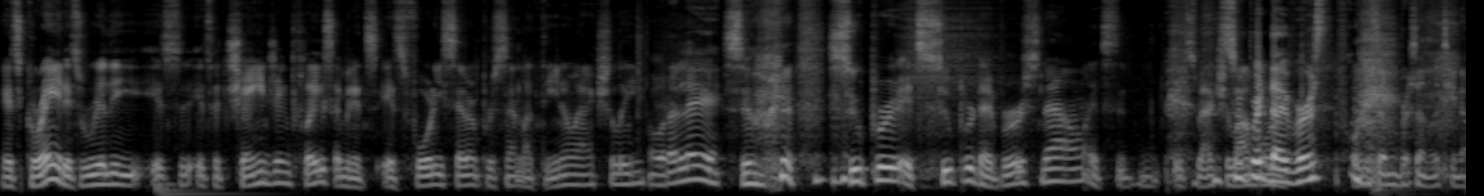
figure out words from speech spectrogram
it's great. It's really it's it's a changing place. I mean, it's it's forty seven percent Latino actually. Orale. Super, super. It's super diverse now. It's it's actually a lot Super more- diverse. Forty-seven percent Latino.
